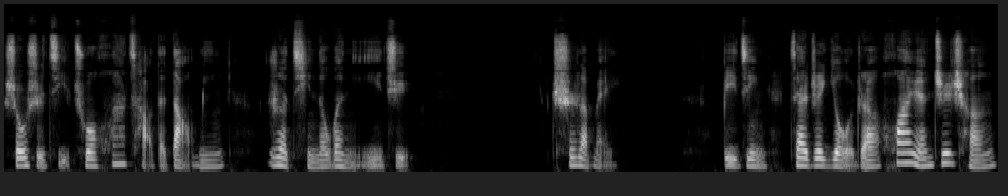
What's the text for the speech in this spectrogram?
收拾几撮花草的岛民，热情地问你一句：“吃了没？”毕竟，在这有着“花园之城、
